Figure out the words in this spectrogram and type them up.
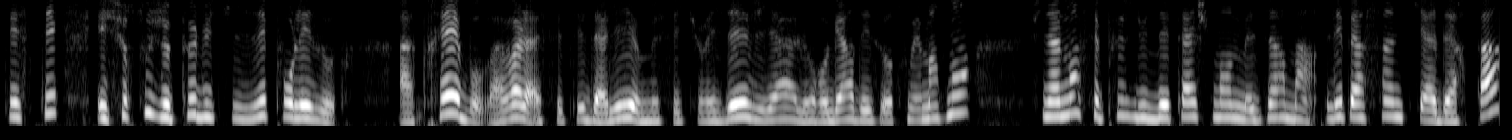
tester et surtout je peux l'utiliser pour les autres. Après, bon bah voilà, c'était d'aller me sécuriser via le regard des autres. Mais maintenant, finalement, c'est plus du détachement de me dire, ben, les personnes qui adhèrent pas,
